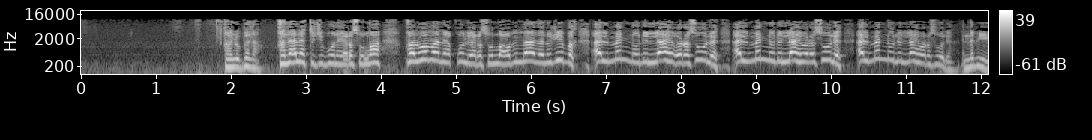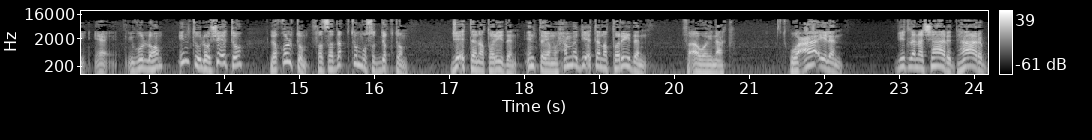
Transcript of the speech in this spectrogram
قالوا بلى. قال ألا تجيبون يا رسول الله؟ قال وما نقول يا رسول الله؟ وبماذا نجيبك؟ المن لله ورسوله المن لله ورسوله المن لله ورسوله. النبي يعني يقول لهم أنتم لو شئتوا لقلتم فصدقتم وصدقتم. جئتنا طريدا. انت يا محمد جئتنا طريدا. فآويناك. وعائلا. جئت لنا شارد هارب.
